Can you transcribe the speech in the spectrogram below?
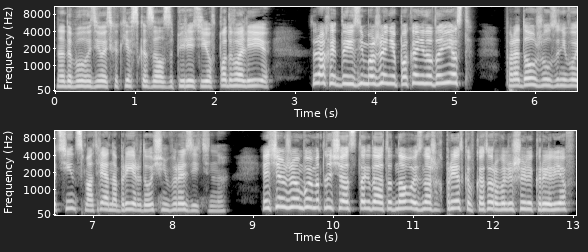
Надо было делать, как я сказал, запереть ее в подвале и... Трахать до изнеможения, пока не надоест. Продолжил за него Тин, смотря на Бриерда очень выразительно. И чем же мы будем отличаться тогда от одного из наших предков, которого лишили крыльев?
